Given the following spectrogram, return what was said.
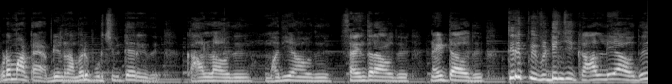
விடமாட்டேன் அப்படின்ற மாதிரி பிடிச்சிக்கிட்டே இருக்குது. காலாவது மதியம் ஆகுது சாயந்தரம் ஆகுது நைட் ஆகுது திருப்பி விடிஞ்சு காலையே ஆகுது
